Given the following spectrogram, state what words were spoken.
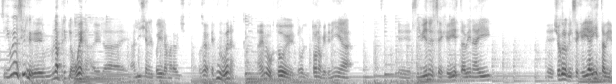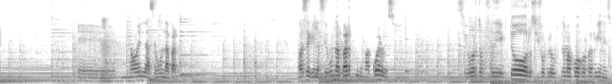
Sí, voy a decir eh, una película buena, eh, la, Alicia en el País de las Maravillas. O sea, es muy buena. A mí me gustó eh, todo el tono que tenía. si bien el CGI está bien ahí, yo creo que el CGI ahí está bien. Mm. No en la segunda parte. Pasa que la segunda parte no me acuerdo si, si Burton fue director o si fue productor. No me puedo acordar bien eso.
